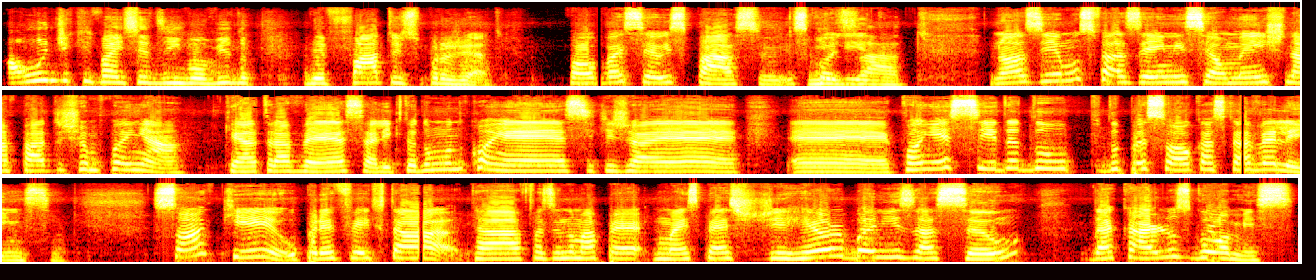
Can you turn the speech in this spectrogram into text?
aonde que vai ser desenvolvido de fato esse projeto? Qual vai ser o espaço escolhido. Exato. Nós íamos fazer inicialmente na Padre Champagnat, que é a travessa ali, que todo mundo conhece, que já é, é conhecida do, do pessoal cascavelense. Só que o prefeito está tá fazendo uma, uma espécie de reurbanização da Carlos Gomes.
